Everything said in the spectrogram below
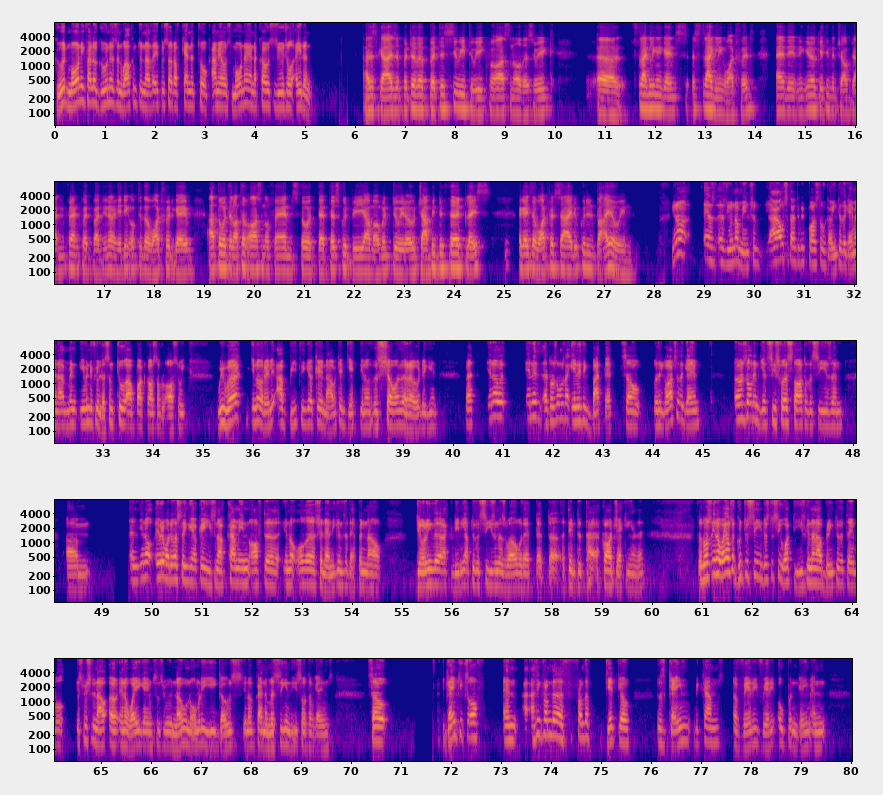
Good morning, fellow Gooners, and welcome to another episode of Cannon Talk. I'm your host, Morna, and my co-host, as usual, Aiden. How's this, guys? A bit of a bittersweet week for Arsenal this week. Uh, struggling against a struggling Watford, and then you know getting the job done in Frankfurt. But you know, heading off to the Watford game, I thought a lot of Arsenal fans thought that this could be our moment to you know jump into third place against the Watford side who couldn't buy a win. You know, as as you know mentioned, I also tried to be positive going to the game, and I mean, even if you listen to our podcast of last week, we were you know really upbeat, thinking, okay, now we can get you know the show on the road again. But you know, it was almost like anything but that. So with regards to the game, Ozil then gets his first start of the season. Um, and you know, everybody was thinking, okay, he's now coming after you know all the shenanigans that happened now during the like leading up to the season as well with that that uh, attempted carjacking and that. So it was in a way also good to see him just to see what he's going to now bring to the table, especially now uh, in away games since we know normally he goes you know kind of missing in these sort of games. So the game kicks off, and I think from the from the get go, this game becomes a very very open game, and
